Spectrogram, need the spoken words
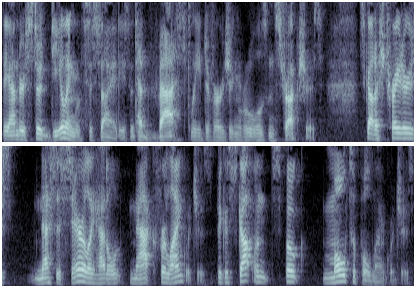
they understood dealing with societies that had vastly diverging rules and structures. Scottish traders necessarily had a knack for languages because Scotland spoke multiple languages.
